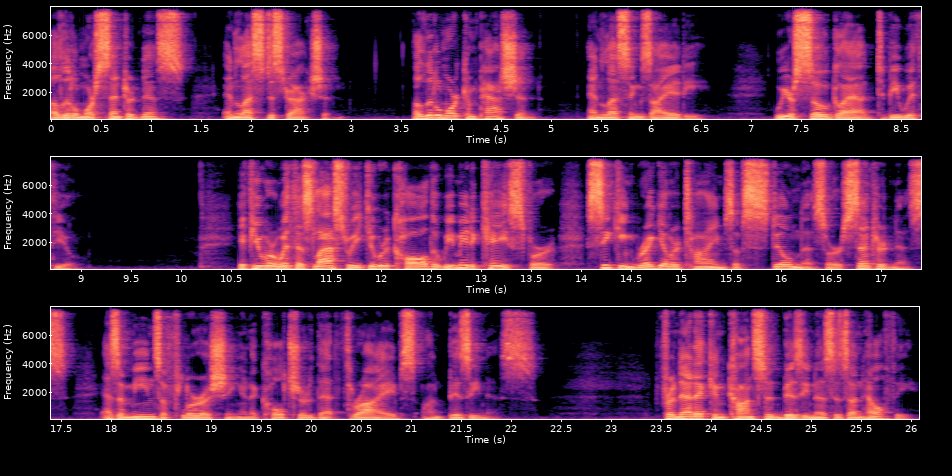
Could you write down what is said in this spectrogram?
a little more centeredness and less distraction, a little more compassion and less anxiety we are so glad to be with you. If you were with us last week, you'll recall that we made a case for seeking regular times of stillness or centeredness as a means of flourishing in a culture that thrives on busyness. Frenetic and constant busyness is unhealthy,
